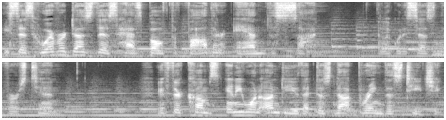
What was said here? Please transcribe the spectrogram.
He says, Whoever does this has both the Father and the Son. And look what it says in the verse 10. If there comes anyone unto you that does not bring this teaching,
